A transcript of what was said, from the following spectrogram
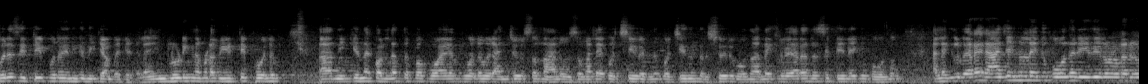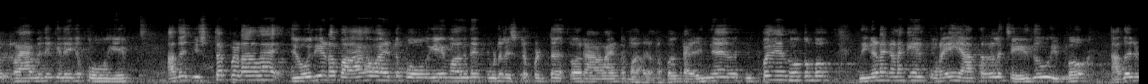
ഒരു സിറ്റി പോലും എനിക്ക് നിൽക്കാൻ പറ്റിയിട്ടില്ല. ഇൻക്ലൂഡിങ് നമ്മുടെ വീട്ടിൽ പോലും നിൽക്കുന്ന കൊല്ലത്ത് ഇപ്പോൾ പോയാൽ പോലും ഒരു അഞ്ച് ദിവസം നാല് ദിവസം അല്ലെങ്കിൽ കൊച്ചി വരുന്നു കൊച്ചിയിൽ നിന്ന് തൃശ്ശൂർ പോകുന്നു അല്ലെങ്കിൽ വേറെ ഒരു സിറ്റിയിലേക്ക് പോകുന്നു അല്ലെങ്കിൽ വേറെ രാജ്യങ്ങളിലേക്ക് പോകുന്ന രീതിയിലുള്ള ഒരു ട്രാവലിംഗിലേക്ക് പോവുകയും അത് ഇഷ്ടപ്പെടാതെ ജോലിയുടെ ഭാഗമായിട്ട് പോവുകയും അതിനെ കൂടുതൽ ഇഷ്ടപ്പെട്ട് ഒരാളായിട്ട് മാറുകയാണ്. അപ്പൊ കഴിഞ്ഞ ഇപ്പൊ ഞാൻ നോക്കുമ്പോൾ നിങ്ങളുടെ കണക്ക് ഞാൻ കുറെ യാത്രകൾ ചെയ്തു. ഇപ്പോ അതൊരു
